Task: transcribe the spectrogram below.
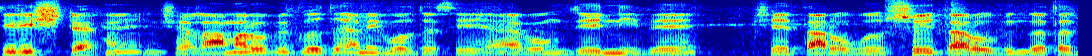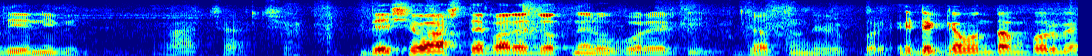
তিরিশটা। হ্যাঁ ইনশাল্লাহ আমার অভিজ্ঞতা আমি বলতেছি এবং যে নিবে সে তার অবশ্যই তার অভিজ্ঞতা দিয়ে নিবে। আচ্ছা আচ্ছা। বেশিও আসতে পারে যত্নের উপরে আর কি। যত্নের উপরে। এটা কেমন দাম পড়বে?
